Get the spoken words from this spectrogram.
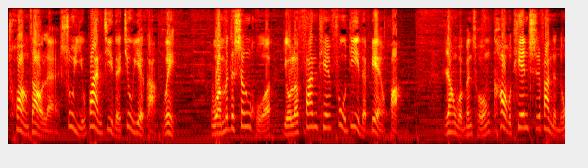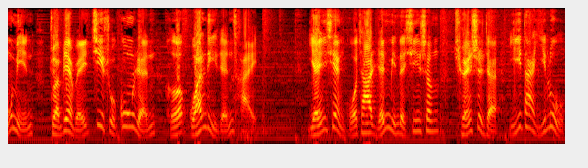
创造了数以万计的就业岗位，我们的生活有了翻天覆地的变化。让我们从靠天吃饭的农民转变为技术工人和管理人才，沿线国家人民的心声诠释着“一带一路”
